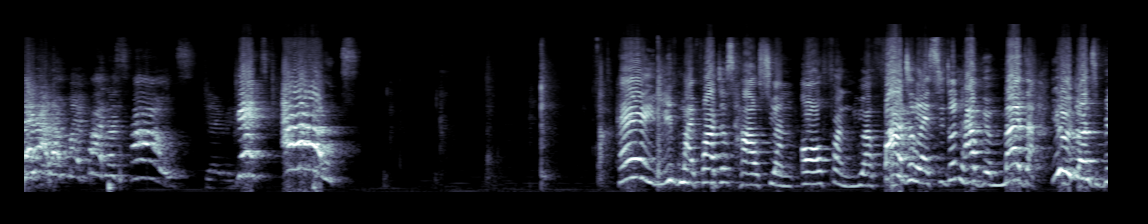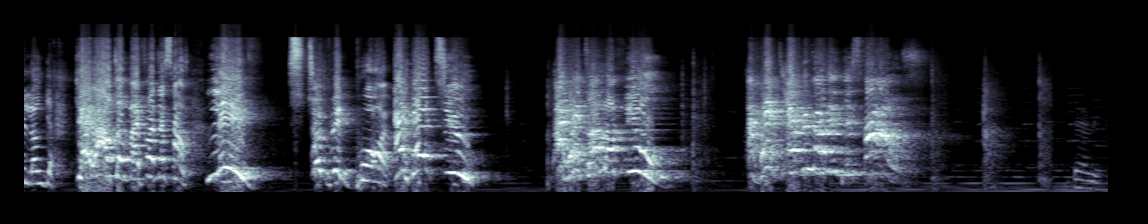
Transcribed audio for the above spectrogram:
out of my father's house. Get out! Hey, leave my father's house. You're an orphan. You are fatherless. You don't have your mother. You don't belong here. Get out of my father's house. Leave! Stupid boy. I hate you. I hate all of you. I hate everyone in this house. Derek.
